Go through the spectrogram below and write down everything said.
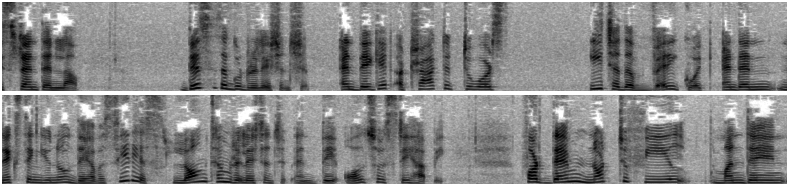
strength and love. This is a good relationship and they get attracted towards each other very quick and then next thing you know they have a serious long term relationship and they also stay happy for them not to feel mundane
